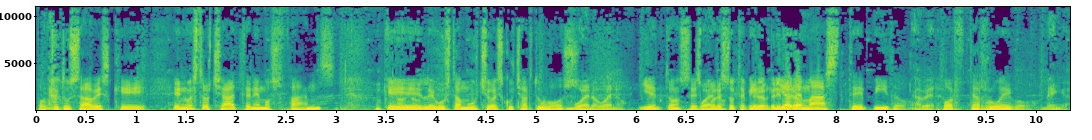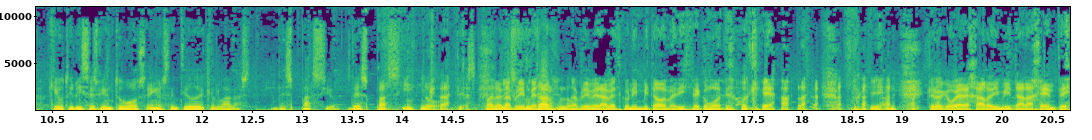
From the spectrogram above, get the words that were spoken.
porque tú sabes que en nuestro chat tenemos fans que le gusta mucho escuchar tu voz. Bueno, bueno. Y entonces por eso te pido, y además te pido, por te ruego, Venga. que utilices bien tu voz en el sentido de que lo hagas despacio, despacito, Gracias. para la disfrutarlo. Primera, la primera vez que un invitado me dice cómo tengo que hablar. Muy bien, creo que voy a dejar de invitar a gente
